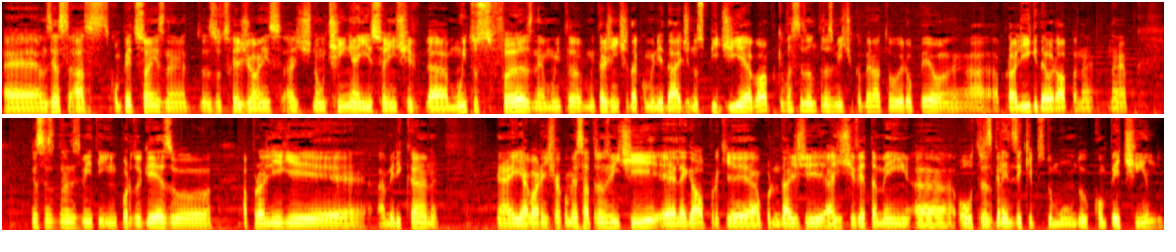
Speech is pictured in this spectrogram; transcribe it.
é, as, as, competições né, das outras regiões. A gente não tinha isso, a gente uh, muitos fãs, né, muita, muita gente da comunidade nos pedia, oh, por que vocês não transmitem o campeonato europeu, a, a Pro League da Europa, né, na época? Por que vocês não transmitem em português o, a Pro League americana? É, e agora a gente vai começar a transmitir, é legal porque é a oportunidade de a gente ver também uh, outras grandes equipes do mundo competindo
